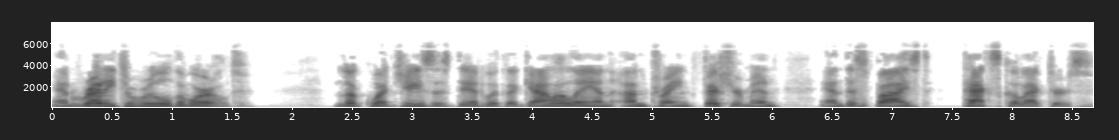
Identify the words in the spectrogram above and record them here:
and ready to rule the world. Look what Jesus did with the Galilean untrained fishermen and despised tax collectors.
